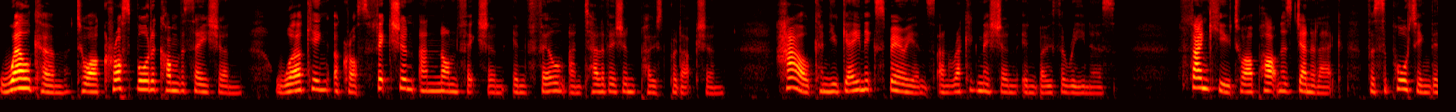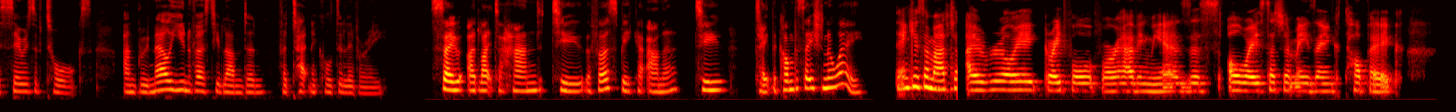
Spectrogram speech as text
Welcome to our cross border conversation, working across fiction and non fiction in film and television post production. How can you gain experience and recognition in both arenas? Thank you to our partners Genelec for supporting this series of talks and Brunel University London for technical delivery. So I'd like to hand to the first speaker, Ana, to take the conversation away. Thank you so much. I'm really grateful for having me. And it's always such an amazing topic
